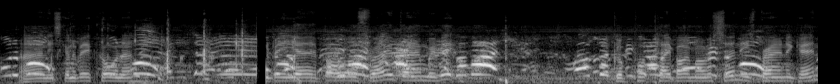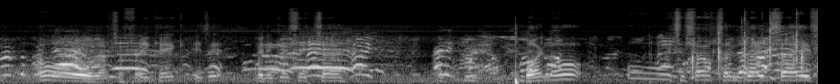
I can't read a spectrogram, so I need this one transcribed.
On the And it's going to be a corner. Be uh, throw down with it. Good put play by Morrison. He's Brown again. Oh, that's a free kick, is it? But it gives it! Hey! Whitelaw. Oh, it's a shot and great saves.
